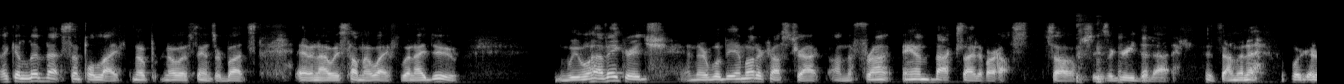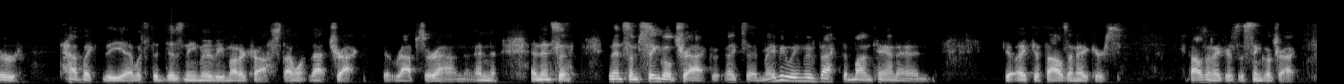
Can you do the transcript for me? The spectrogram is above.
I can live that simple life, no no ifs ands or buts. And I always tell my wife when I do, we will have acreage and there will be a motocross track on the front and back side of our house. So she's agreed to that. It's, I'm gonna we're gonna have like the uh, what's the Disney movie motocross. I want that track that wraps around and and then some and then some single track. Like I said, maybe we move back to Montana and get like a thousand acres. A thousand acres of single track. I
